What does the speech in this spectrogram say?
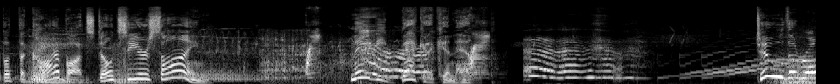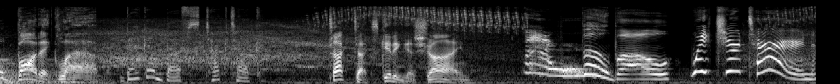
But the car bots don't see her sign. Maybe Beka can help. To the Robotik lab. Beka buffs Tuk Tuk. Tuk Tuk's getting a shine. Bubo, wait your turn!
